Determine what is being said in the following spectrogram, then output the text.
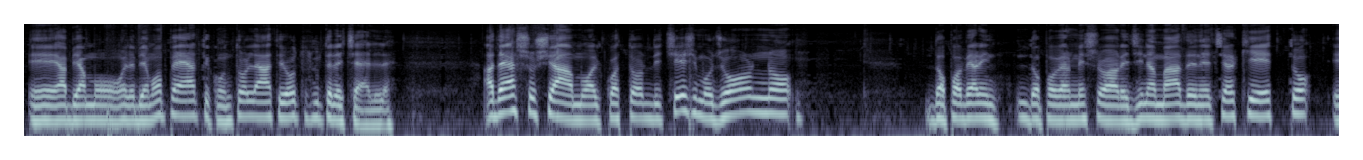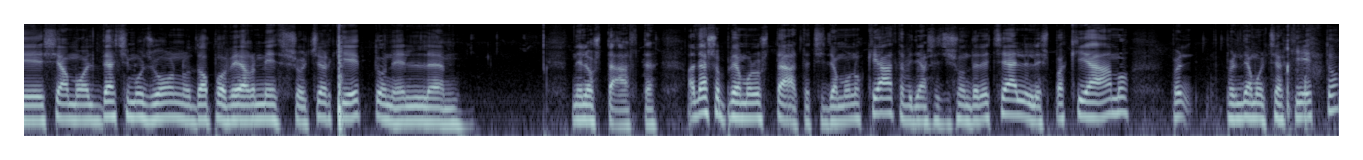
e abbiamo, li abbiamo aperti, controllati, rotto tutte le celle Adesso siamo al quattordicesimo giorno dopo aver, dopo aver messo la regina madre nel cerchietto e siamo al decimo giorno dopo aver messo il cerchietto nel, nello starter. Adesso apriamo lo starter, ci diamo un'occhiata, vediamo se ci sono delle celle, le spacchiamo, prendiamo il cerchietto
